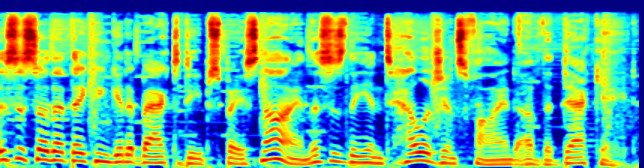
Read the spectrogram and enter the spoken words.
This is so that they can get it back to Deep Space Nine. This is the intelligence find of the decade.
